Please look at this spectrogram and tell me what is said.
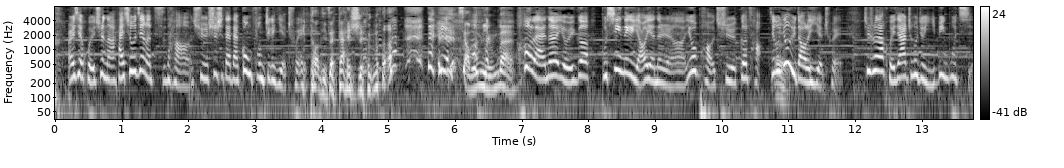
而且回去呢还修建了祠堂，去世世代代供奉这个野锤。到底在干什么？但是想不明白。后来呢，有一个不信那个谣言的人啊，又跑去割草，结果又遇到了野炊。据说他回家之后就一病不起。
